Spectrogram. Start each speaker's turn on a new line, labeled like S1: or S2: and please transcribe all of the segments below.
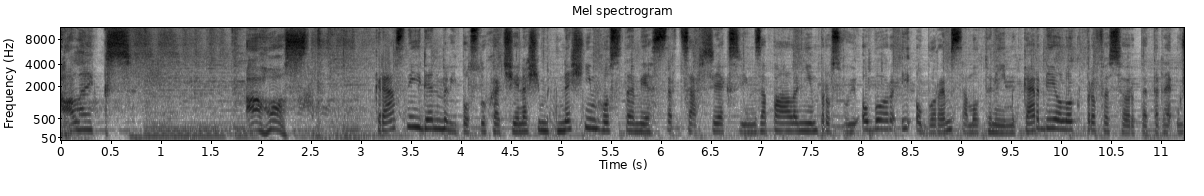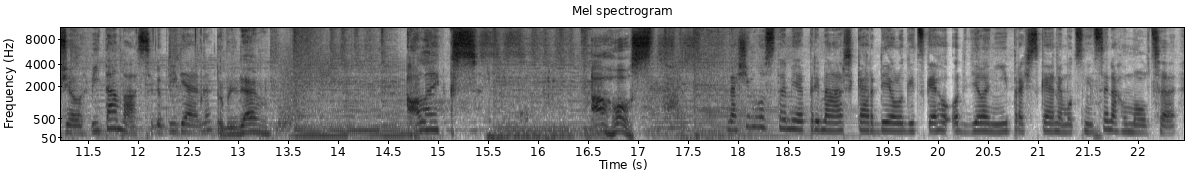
S1: Alex a host.
S2: Krásný den, milí posluchači. Naším dnešním hostem je srdcař, jak svým zapálením pro svůj obor i oborem samotným. Kardiolog profesor Petr Neužil. Vítám vás. Dobrý den.
S3: Dobrý den.
S1: Alex a host.
S2: Naším hostem je primář kardiologického oddělení Pražské nemocnice na Homolce.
